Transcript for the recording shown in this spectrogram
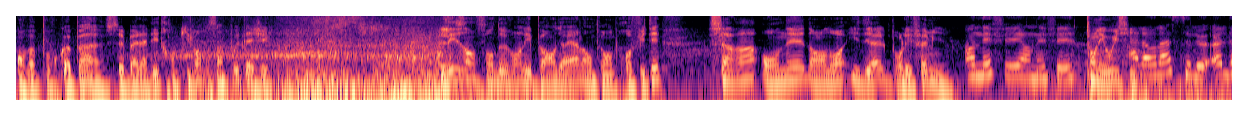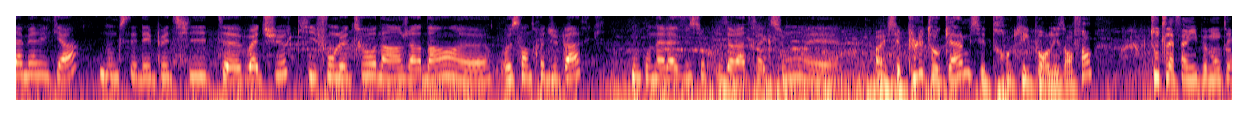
on va pourquoi pas se balader tranquillement dans un potager. Les enfants devant, les parents derrière, là on peut en profiter. Sarah, on est dans l'endroit idéal pour les familles. En effet, en effet. On est où ici? Alors là, c'est le Hall d'America. Donc, c'est des petites euh, voitures qui font le tour d'un jardin euh, au centre du parc. Donc, on a la vue sur plusieurs attractions et. Ouais, c'est plutôt calme, c'est tranquille pour les enfants. Toute la famille peut monter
